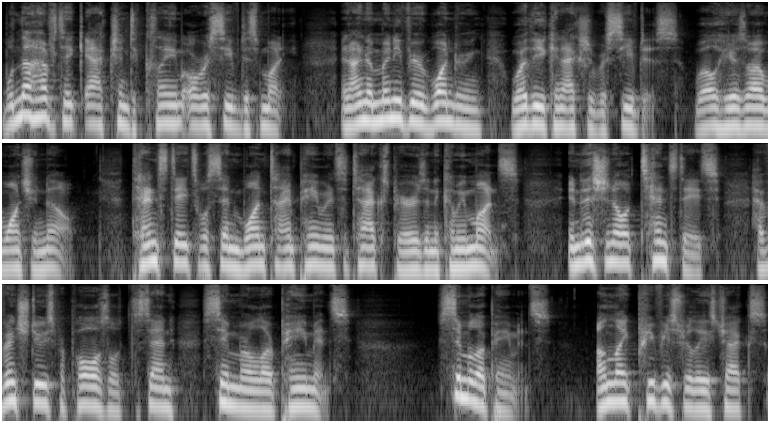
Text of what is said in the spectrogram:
will now have to take action to claim or receive this money. And I know many of you are wondering whether you can actually receive this. Well, here's what I want you to know. 10 states will send one time payments to taxpayers in the coming months. In addition, 10 states have introduced proposals to send similar payments. Similar payments. Unlike previous relief checks,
